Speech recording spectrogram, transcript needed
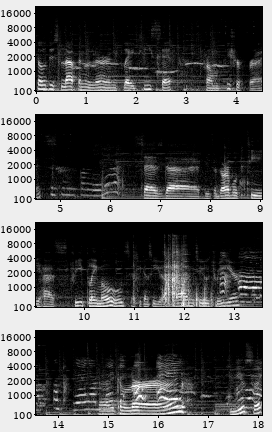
So this laugh and learn play tea set from Fisher Price. says that this adorable tea has three play modes. As you can see, you have one, two, three here. And you can learn music,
